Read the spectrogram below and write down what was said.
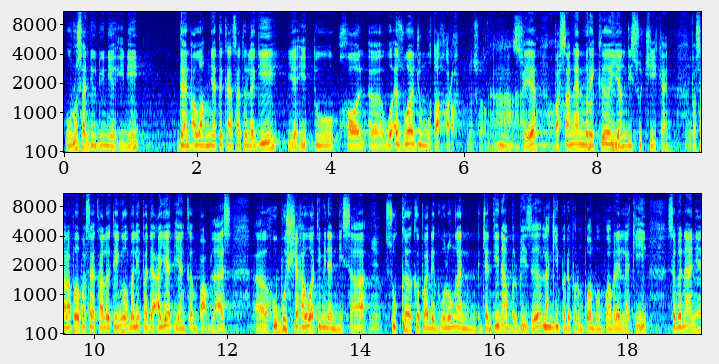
urusan di dunia ini dan Allah menyatakan satu lagi iaitu khol uh, wa azwajum mutahharah. Masya-Allah. Ha, ya, pasangan mereka yang disucikan. Pasal apa? Pasal kalau tengok balik pada ayat yang ke-14, uh, hubus syahawati minan nisa, suka kepada golongan jantina berbeza, laki pada perempuan, perempuan pada lelaki. Sebenarnya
